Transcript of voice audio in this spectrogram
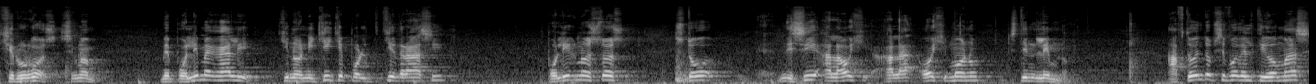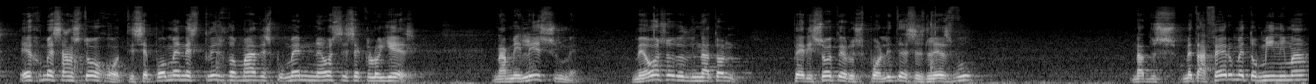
Χειρουργός, συγγνώμη με πολύ μεγάλη κοινωνική και πολιτική δράση, πολύ γνωστός στο νησί, αλλά όχι, αλλά όχι μόνο στην Λίμνο. Αυτό είναι το ψηφοδελτίο μας. Έχουμε σαν στόχο τις επόμενες τρεις εβδομάδες που μένουν έως τις εκλογές να μιλήσουμε με όσο το δυνατόν περισσότερους πολίτες της Λέσβου να τους μεταφέρουμε το μήνυμα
